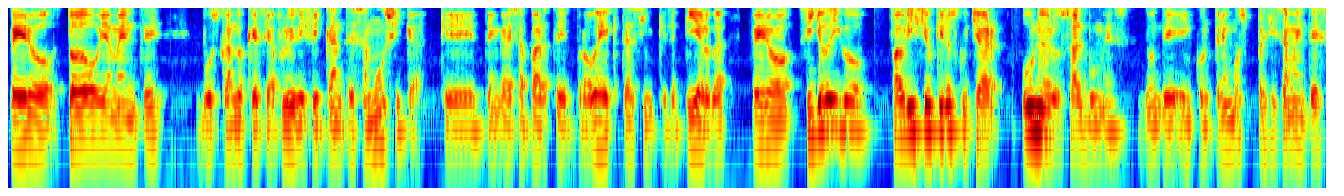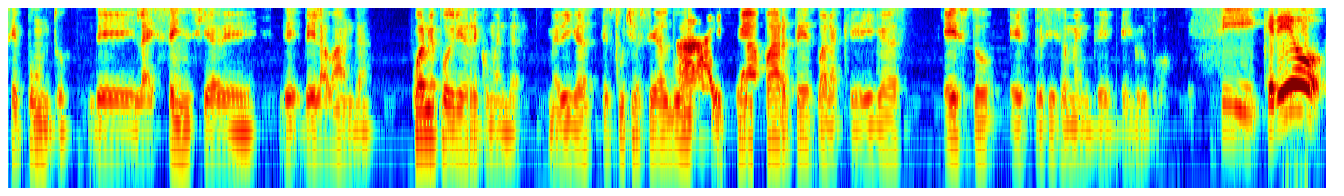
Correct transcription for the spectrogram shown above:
pero todo obviamente buscando que sea fluidificante esa música, que tenga esa parte provecta sin que se pierda. Pero si yo digo, Fabricio, quiero escuchar uno de los álbumes donde encontremos precisamente ese punto de la esencia de, la banda, ¿cuál me podría recomendar? Me digas, escucha este álbum y cada parte para que digas, esto es precisamente el grupo. Sí, creo,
